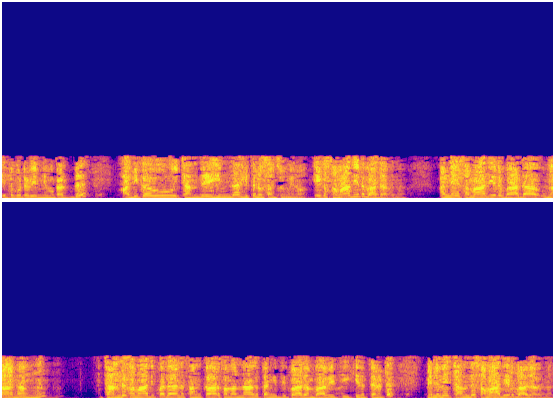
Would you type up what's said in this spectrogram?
එතකොට වෙන්නේ මොකක්ද? අධික වූ ඡන්දයෙන් හින්දා හිත නොසන්සුන් වෙනවා. ඒක සමාධියට බාධා වෙනවා. අන්න ඒ සමාධියට බාධා වුණා නම් ඡන්ද සමාධි පදාන සංකාර සමන්නාගතං ඉද්ධිපාදම් භාවේති කියන තැනට මෙන්න මේ ඡන්ද සමාධියට බාධා වෙනවා.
